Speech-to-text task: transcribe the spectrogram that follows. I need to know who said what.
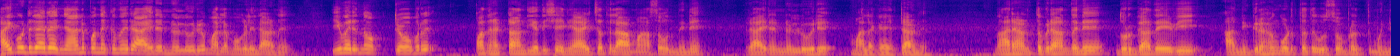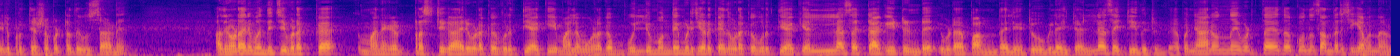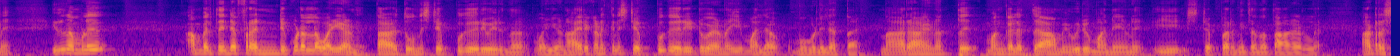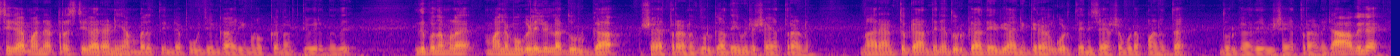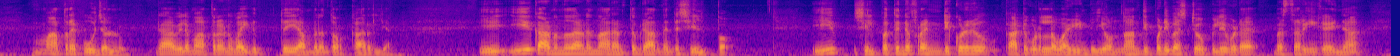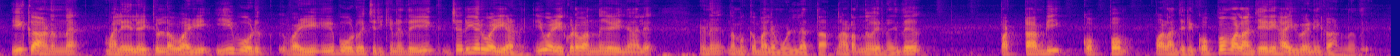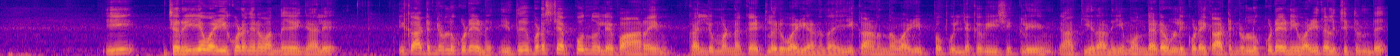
Speaker 1: Hi കൂട്ടുകാരെ ഞാനിപ്പോൾ നിൽക്കുന്നത് രായരന്നല്ലൂർ മലമുകളിലാണ്. ഈ വരുന്ന ഒക്ടോബർ പതിനെട്ടാം തീയതി ശനിയാഴ്ച തുലാമാസം ഒന്നിന് രായരന്നല്ലൂർ മലകയറ്റാണ്. നാരായണത്ത് ഭ്രാന്തന് ദുർഗാദേവി അനുഗ്രഹം കൊടുത്ത ദിവസവും പ്രത്യ- മുന്നിൽ പ്രത്യക്ഷപ്പെട്ട ദിവസമാണ്. അതിനോടനുബന്ധിച്ച് ഇവിടൊക്കെ മന ട്രസ്റ്റുകാർ ഇവിടൊക്കെ വൃത്തിയാക്കി മലമുകളൊക്കെ പുല്ലും മൊന്തയും പിടിച്ച് കിടക്കുന്നത് ഇവിടെയൊക്കെ വൃത്തിയാക്കി എല്ലാം സെറ്റാക്കിയിട്ടുണ്ട്. ഇവിടെ പന്തൽ ട്യൂബ് ലൈറ്റ് എല്ലാം സെറ്റ് ചെയ്തിട്ടുണ്ട്. അപ്പോൾ ഞാനൊന്ന് ഇവിടുത്തെ ഇതൊക്കെ ഒന്ന് സന്ദർശിക്കാമെന്നാണ്. ഇത് നമ്മൾ അമ്പലത്തിന്റെ ഫ്രണ്ട് കൂടെ ഉള്ള വഴിയാണ്. താഴത്തുനിന്ന് സ്റ്റെപ്പ് കയറി വരുന്ന വഴിയാണ്. ആയിരക്കണക്കിന് സ്റ്റെപ്പ് കയറിയിട്ട് വേണം ഈ മല മുകളിലെത്താൻ. നാരായണത്ത് മംഗലത്ത് ആമയൂർ മനയാണ് ഈ സ്റ്റെപ്പ് ഇറങ്ങി ചെന്ന താഴെയുള്ള ആ ട്രസ്റ്റുകാർ മന ട്രസ്റ്റുകാരാണ് ഈ അമ്പലത്തിന്റെ പൂജയും കാര്യങ്ങളൊക്കെ നടത്തി വരുന്നത്. ഇതിപ്പോൾ നമ്മളെ മലമുകളിലുള്ള ദുർഗാ ക്ഷേത്രമാണ്. ദുർഗാദേവിയുടെ ക്ഷേത്രമാണ്. നാരായണത്ത് ഭ്രാന്തിന് ദുർഗാദേവി അനുഗ്രഹം കൊടുത്തതിന് ശേഷം ഇവിടെ പണിത ദുർഗാദേവി ക്ഷേത്രമാണ്. രാവിലെ മാത്രമേ പൂജ ഉള്ളൂ രാവിലെ മാത്രമാണ് വൈകിട്ട് ഈ അമ്പലം തുറക്കാറില്ല. ഈ ഈ കാണുന്നതാണ് നാരായണത്ത് ഭ്രാന്തന്റെ ശില്പം. ഈ ശില്പത്തിന്റെ ഫ്രണ്ടിൽ കൂടെ ഒരു കാട്ടുകൂടുള്ള വഴിയുണ്ട്. ഈ ഒന്നാം തിപ്പടി ബസ് സ്റ്റോപ്പിൽ ഇവിടെ ബസ് ഇറങ്ങിക്കഴിഞ്ഞാൽ ഈ കാണുന്ന മലയിലേക്കുള്ള വഴി ഈ ബോർഡ് വഴി ഈ ബോർഡ് വെച്ചിരിക്കുന്നത് ഈ ചെറിയൊരു വഴിയാണ്. ഈ വഴി കൂടെ വന്നു കഴിഞ്ഞാൽ ആണ് നമുക്ക് മലമുകളിലെത്താം നടന്നു വരുന്നത്. ഇത് പട്ടാമ്പി കൊപ്പം വളാഞ്ചേരി കൊപ്പം വളാഞ്ചേരി ഹൈവേ ആണ് ഈ കാണുന്നത്. ഈ ചെറിയ വഴി കൂടെ ഇങ്ങനെ വന്നു കഴിഞ്ഞാൽ ഈ കാട്ടിന്റെ ഉള്ളിൽ കൂടെയാണ്. ഇത് ഇവിടെ സ്റ്റെപ്പൊന്നുമില്ല പാറയും കല്ലും മണ്ണൊക്കെ ആയിട്ടുള്ളൊരു വഴിയാണ്. ഇതാ ഈ കാണുന്ന വഴി ഇപ്പോൾ പുല്ലൊക്കെ വീശി ക്ലീൻ ആക്കിയതാണ്. ഈ മൊന്തയുടെ ഉള്ളിൽ കൂടെ കാട്ടിന്റെ ഉള്ളിൽ കൂടെയാണ് ഈ വഴി തെളിച്ചിട്ടുണ്ട്.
